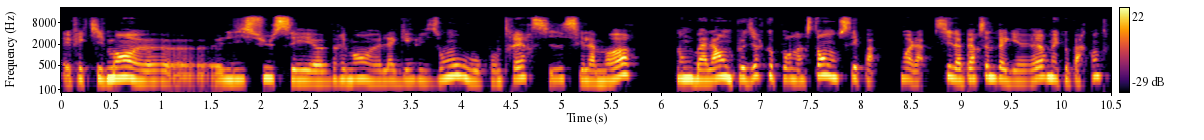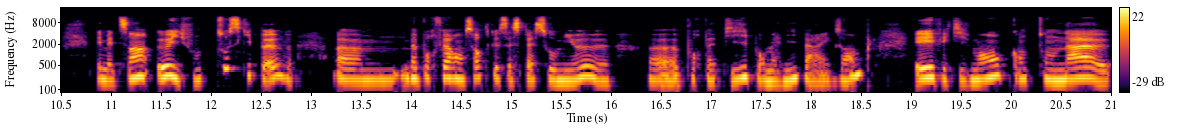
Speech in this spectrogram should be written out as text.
effectivement euh, l'issue c'est vraiment la guérison ou au contraire si c'est la mort. Donc bah là, on peut dire que pour l'instant, on ne sait pas. Voilà, si la personne va guérir, mais que par contre, les médecins, eux, ils font tout ce qu'ils peuvent bah, pour faire en sorte que ça se passe au mieux euh, pour papy, pour mamie, par exemple. Et effectivement, quand on a euh,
